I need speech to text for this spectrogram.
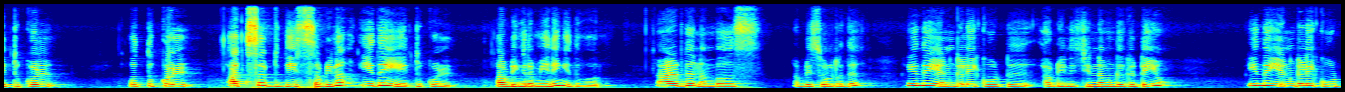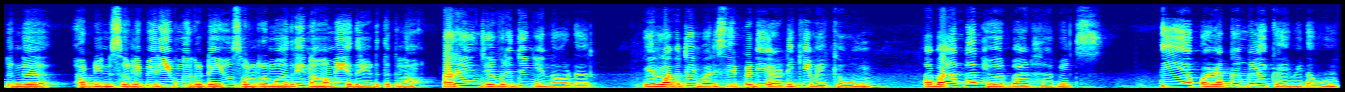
ஏற்றுக்கொள். ஒத்துக்கொள். அக்செப்ட் திஸ் அப்படின்னா இதை ஏற்றுக்கொள் அப்படிங்கிற மீனிங் இது வரும். ஆட் த நம்பர்ஸ் அப்படி சொல்கிறது இந்த எண்களை கூட்டு அப்படின்னு சின்னவங்கக்கிட்டேயும் இந்த எண்களை கூட்டுங்க அப்படின்னு சொல்லி பெரியவங்கக்கிட்டேயும் சொல்கிற மாதிரி நாமே இதை எடுத்துக்கலாம். அரேஞ்ச் எவ்ரி திங் இன் ஆர்டர் எல்லாவற்றையும் வரிசைப்படி அடுக்கி வைக்கவும். அபேண்டன் யுவர் பேட் ஹேபிட்ஸ் தீய பழக்கங்களை கைவிடவும்.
